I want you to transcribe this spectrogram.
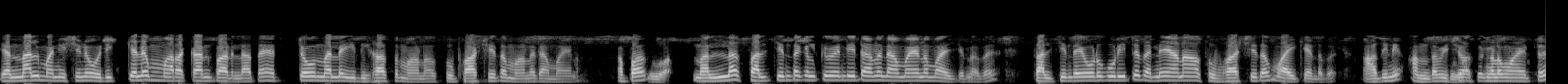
എന്നാൽ മനുഷ്യന് ഒരിക്കലും മറക്കാൻ പാടില്ലാത്ത ഏറ്റവും നല്ല ഇതിഹാസമാണ് സുഭാഷിതമാണ് രാമായണം. അപ്പൊ നല്ല സൽചിന്തകൾക്ക് വേണ്ടിയിട്ടാണ് രാമായണം വായിക്കുന്നത്. സൽചിന്തയോട് കൂടിയിട്ട് തന്നെയാണ് ആ സുഭാഷിതം വായിക്കേണ്ടത്. അതിന് അന്ധവിശ്വാസങ്ങളുമായിട്ട്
